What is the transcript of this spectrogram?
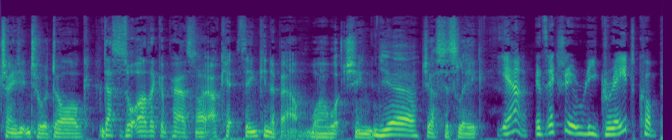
change it into a dog. That's the sort of other comparison I, I kept thinking about while watching Yeah. Justice League. Yeah, it's actually a really great comparison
